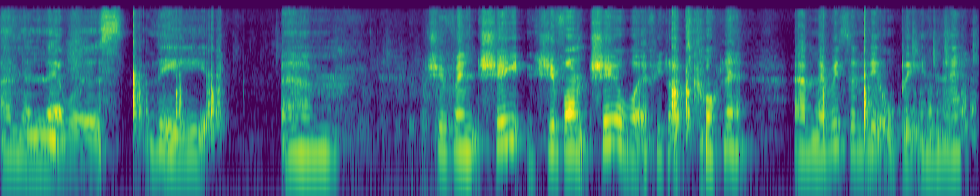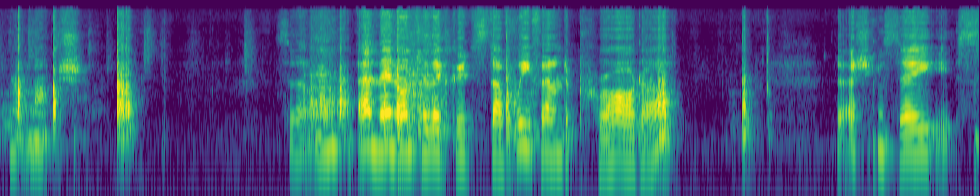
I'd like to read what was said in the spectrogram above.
And then there was the um, Givenchy, Givenchy or whatever you'd like to call it. Um, there is a little bit in there not much. So that one. And then onto the good stuff. We found a Prada. That as you can see it's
